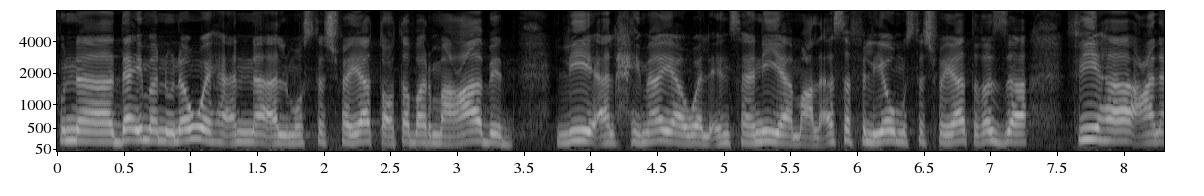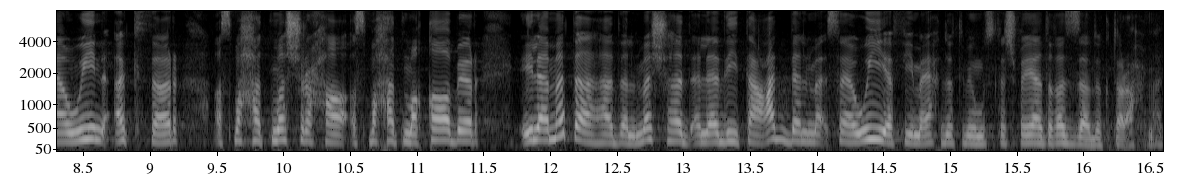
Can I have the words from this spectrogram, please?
كنا دائما ننوه أن المستشفيات تعتبر معابد للحماية والإنسانية. مع الأسف اليوم مستشفيات غزة فيها عناوين أكثر. أصبحت مشرحة أصبحت مقابر. إلى متى هذا المشهد الذي تعدى المأساوية فيما يحدث بمستشفيات غزة دكتور أحمد؟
